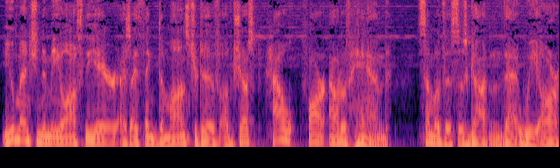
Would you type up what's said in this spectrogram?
You mentioned to me off the air as I think demonstrative of just how far out of hand some of this has gotten that we are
